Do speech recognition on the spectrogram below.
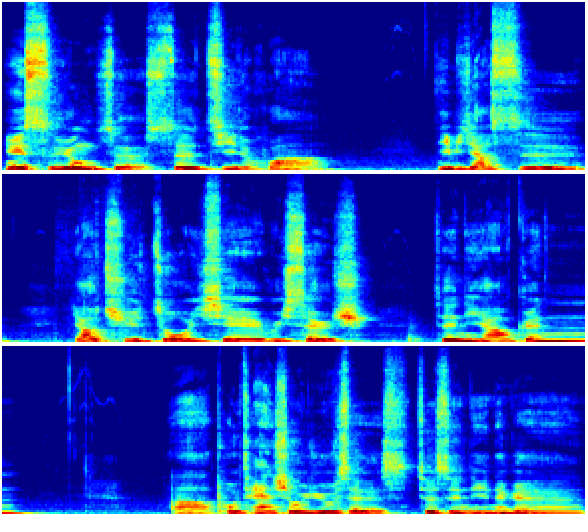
因为使用者设计的话，你比较是要去做一些 research，就是你要跟啊 potential users，就是你那个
